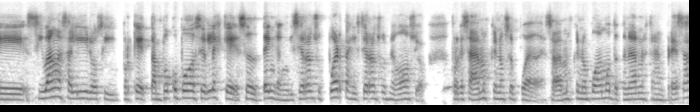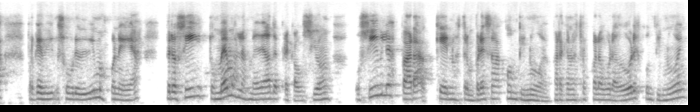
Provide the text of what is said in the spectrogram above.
eh, si van a salir o si, porque tampoco puedo decirles que se detengan y cierran sus puertas y cierran sus negocios, porque sabemos que no se puede, sabemos que no podemos detener nuestras empresas porque sobrevivimos con ellas, pero sí tomemos las medidas de precaución posibles para que nuestra empresa continúe, para que nuestros colaboradores continúen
